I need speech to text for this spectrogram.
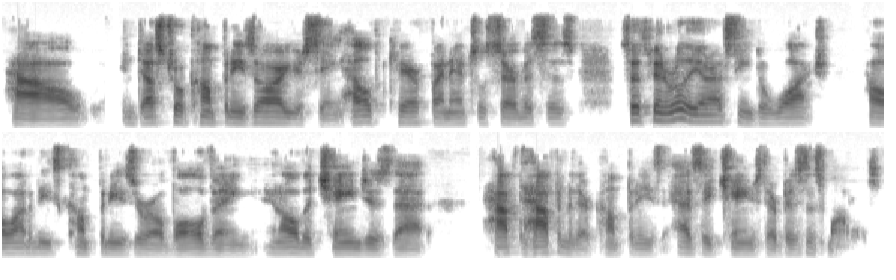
how industrial companies are. You're seeing healthcare, financial services. So it's been really interesting to watch how a lot of these companies are evolving and all the changes that have to happen to their companies as they change their business models.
